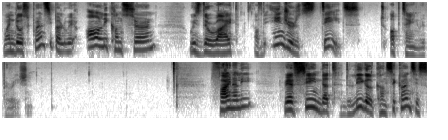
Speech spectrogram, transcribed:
when those principles were only concerned with the right of the injured states to obtain reparation. Finally, we have seen that the legal consequences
